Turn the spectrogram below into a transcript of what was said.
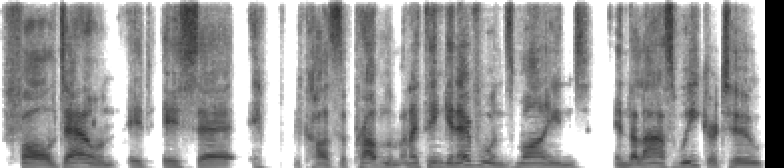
fall down it is uh, it causes a problem and i think in everyone's mind in the last week or two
